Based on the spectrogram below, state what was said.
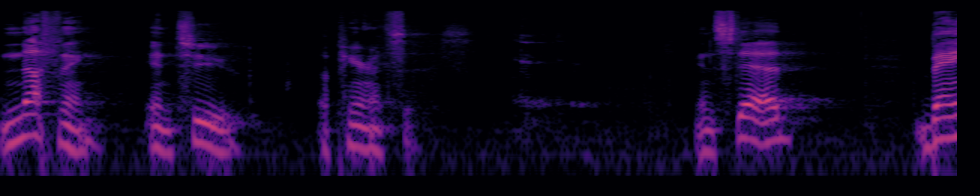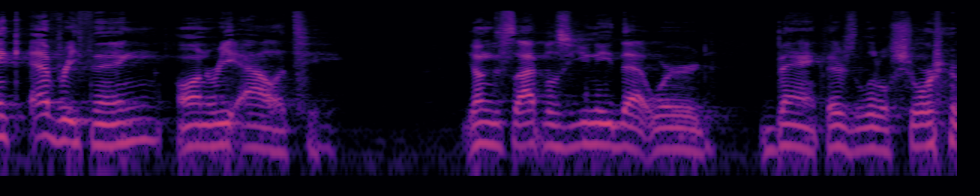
nothing into appearances. Instead, bank everything on reality. Young disciples, you need that word bank. There's a little shorter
